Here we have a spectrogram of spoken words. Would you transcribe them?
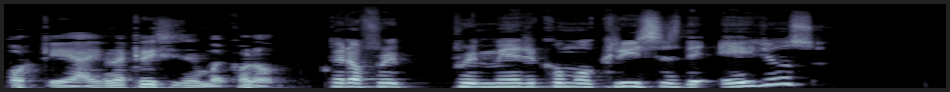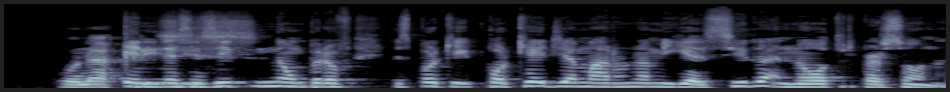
porque hay una crisis en Bancolombia. ¿Pero fue primero como crisis de ellos una crisis. no, pero es porque, ¿por qué llamaron a Miguel Silva y no a otra persona?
